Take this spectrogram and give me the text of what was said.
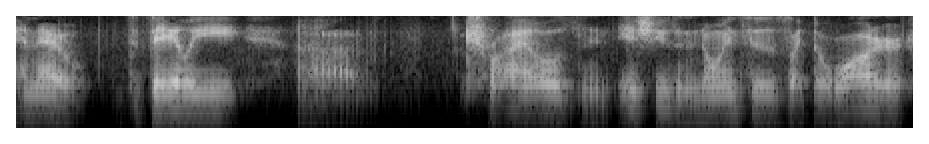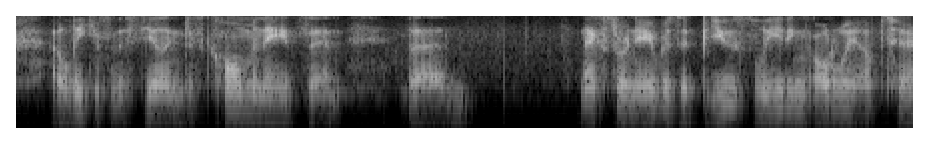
And their the daily uh, trials and issues and annoyances, like the water uh, leaking from the ceiling, just culminates, in the next door neighbor's abuse leading all the way up to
